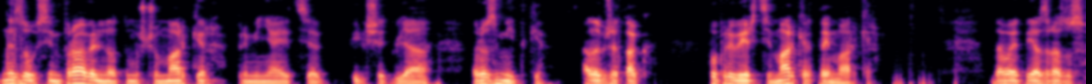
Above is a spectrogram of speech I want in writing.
не зовсім правильно, тому що маркер приміняється більше для розмітки. Але вже так по привичці маркер та й маркер. Давайте я зразу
